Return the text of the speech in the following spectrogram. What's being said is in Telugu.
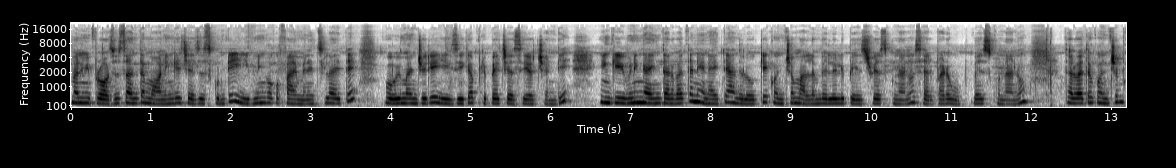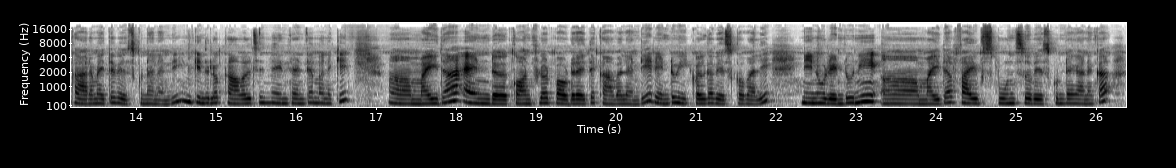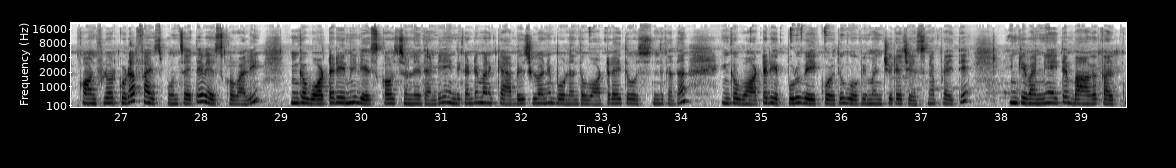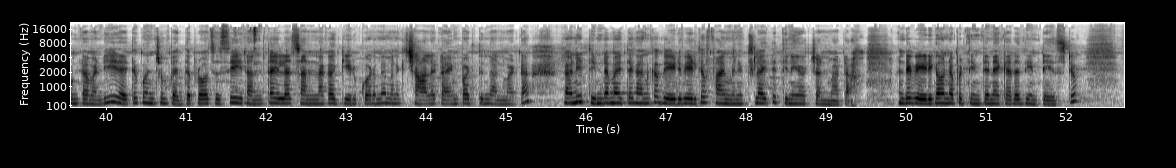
మనం ఈ ప్రాసెస్ అంతా మార్నింగే చేసేసుకుంటే ఈవినింగ్ ఒక ఫైవ్ మినిట్స్లో అయితే గోబీ మంచూరియా ఈజీగా ప్రిపేర్ చేసేయొచ్చండి. ఇంక ఈవినింగ్ అయిన తర్వాత నేనైతే అందులోకి కొంచెం అల్లం వెల్లుల్లి పేస్ట్ వేసుకున్నాను సరిపడా ఉప్పు వేసుకున్నాను. తర్వాత కొంచెం కారం అయితే వేసుకున్నానండి. ఇంక ఇందులో కావాల్సింది ఏంటంటే మనకి మైదా అండ్ కార్న్ఫ్లోర్ పౌడర్ అయితే కావాలండి. రెండు ఈక్వల్గా వేసుకోవాలి. నేను రెండుని మైదా ఫైవ్ స్పూన్స్ వేసుకుంటే కనుక కార్న్ఫ్లోర్ కూడా ఫైవ్ స్పూన్స్ అయితే వేసుకోవాలి. ఇంకా వాటర్ ఏమీ వేసుకోవాల్సిన లేదండి. ఎందుకంటే మన క్యాబేజ్లోనే బోలంత వాటర్ అయితే వస్తుంది కదా. ఇంకా వాటర్ ఎప్పుడు వేయకూడదు. గోబీ మంచూరియా చేసినప్పుడు అయితే ఇంక ఇవన్నీ అయితే బాగా కలుపుకుంటామండి. ఇదైతే కొంచెం పెద్ద ప్రాసెస్ ఇదంతా ఇలా సన్నగా గీరుకోవడమే మనకి చాలా టైం పడుతుంది అనమాట కానీ తినడం అయితే కనుక వేడివేడిగా ఫైవ్ మినిట్స్లో అయితే తినేయొచ్చు అనమాట అంటే వేడిగా ఉన్నప్పుడు తింటేనే కదా దీని టేస్ట్.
